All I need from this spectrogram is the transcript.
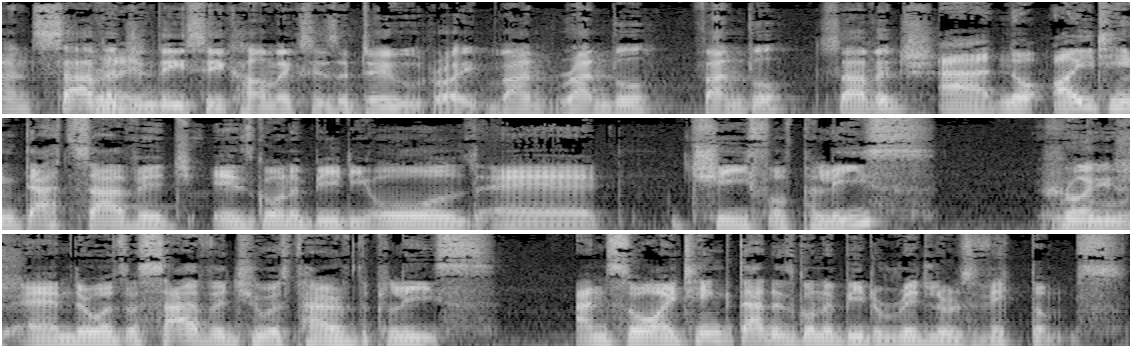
And Savage Right. in DC Comics is a dude, right? Van Randall? Vandal? Savage? Uh, no, I think that Savage is going to be the old uh, chief of police. Who, Right. Um, there was a Savage who was part of the police. And so I think that is going to be the Riddler's victims.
